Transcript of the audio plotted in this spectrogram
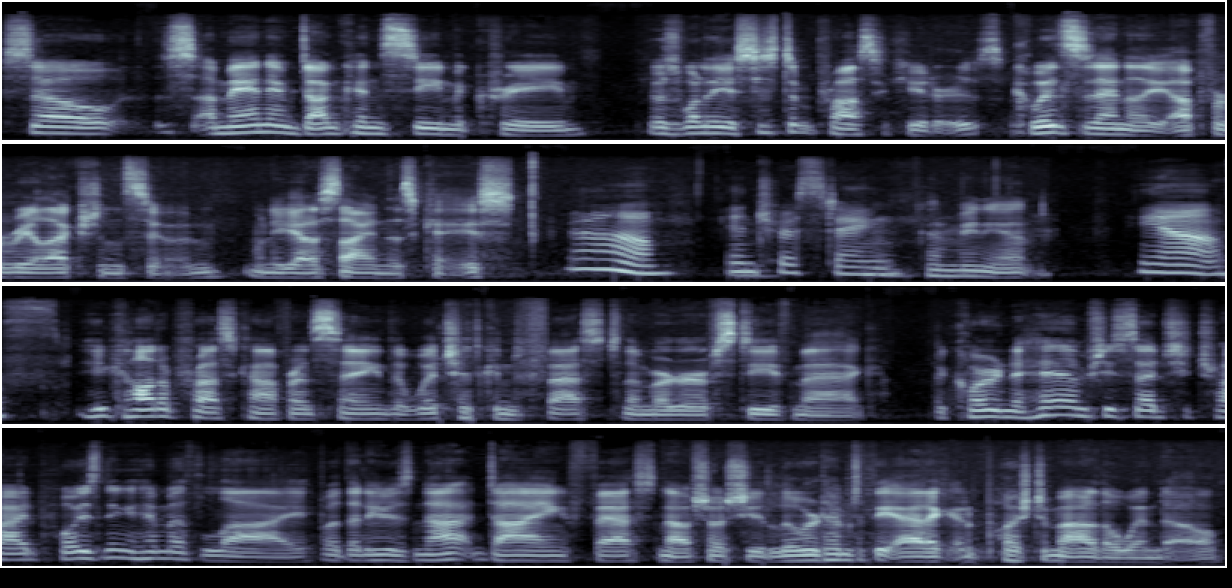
So, a man named Duncan C. McCrea was one of the assistant prosecutors, coincidentally up for re-election soon when he got assigned this case. Oh, interesting. Hmm, convenient. Yes. He called a press conference saying the witch had confessed to the murder of Steve Mack. According to him, she said she tried poisoning him with lye, but that he was not dying fast enough, so she lured him to the attic and pushed him out of the window.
